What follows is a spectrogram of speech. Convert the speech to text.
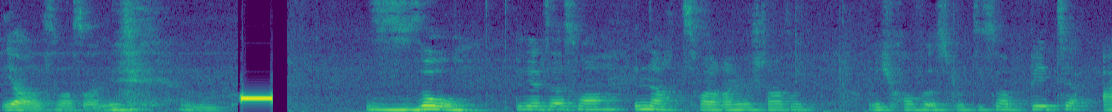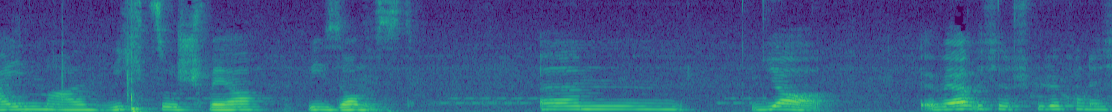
ja, das war's eigentlich. So, bin jetzt erstmal in Nacht 2 reingestartet und ich hoffe, es wird diesmal bitte einmal nicht so schwer wie sonst. Ähm, ja, während ich jetzt spiele, kann ich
